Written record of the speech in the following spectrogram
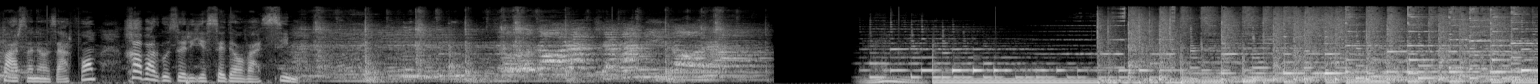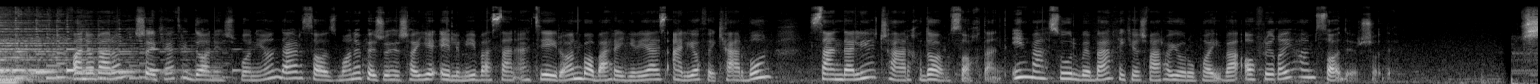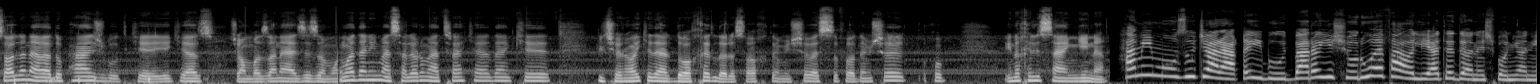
فرزانه آزرفام خبرگزاری صدا و سیما. شرکت دانش در سازمان پژوهش‌های علمی و صنعتی ایران با بهرهگیری از الیاف کربن صندلی چرخدار ساختند. این محصول به برخی کشورهای اروپایی و آفریقایی هم صادر شده. سال 95 بود که یکی از جانبازان عزیزمون اومدن این مسئله رو مطرح کردن که ویلچرهایی که در داخل داره ساخته میشه و استفاده میشه خب اینا خیلی سنگینه. همین موضوع جرقه ای بود برای شروع فعالیت دانش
